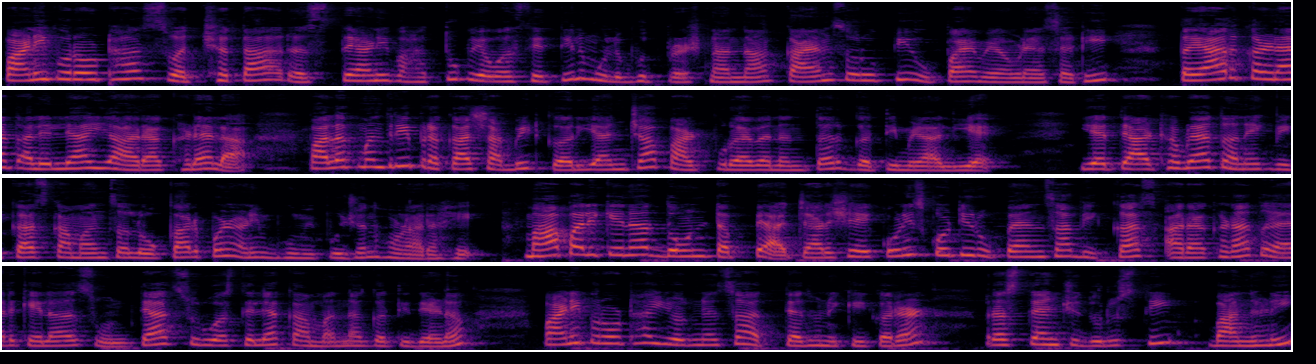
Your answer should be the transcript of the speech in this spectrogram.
पाणी पुरवठा स्वच्छता रस्ते आणि वाहतूक व्यवस्थेतील मूलभूत प्रश्नांना कायमस्वरूपी उपाय मिळवण्यासाठी तयार करण्यात आलेल्या या आराखड्याला पालकमंत्री प्रकाश आंबेडकर यांच्या पाठपुराव्यानंतर गती मिळाली आहे. येत्या आठवड्यात अनेक विकास कामांचं लोकार्पण आणि भूमिपूजन होणार आहे. महापालिकेनं दोन टप्प्यात चारशे एकोणीस कोटी रुपयांचा विकास आराखडा तयार केला असून त्यात सुरू असलेल्या कामांना गती देणं पाणीपुरवठा योजनेचं अत्याधुनिकीकरण रस्त्यांची दुरुस्ती बांधणी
